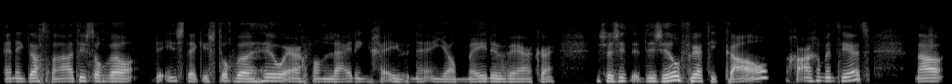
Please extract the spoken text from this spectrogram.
En ik dacht van, nou, het is toch wel, de insteek is toch wel heel erg van leidinggevende en jouw medewerker. Dus er zit, het is heel verticaal geargumenteerd. Nou,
